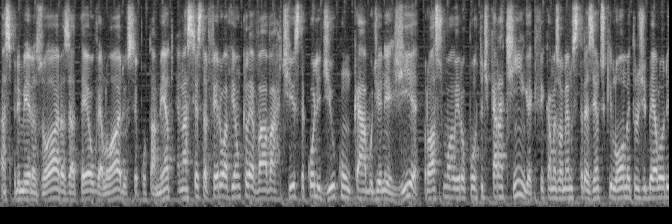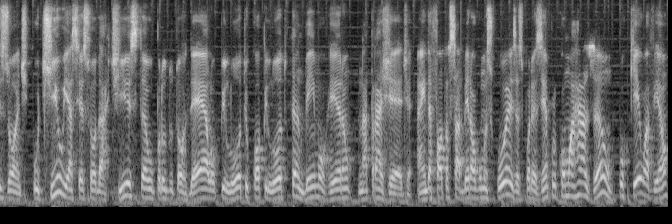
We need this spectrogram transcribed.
as primeiras horas até o velório, o sepultamento. Na sexta-feira, o avião que levava a artista colidiu com um cabo de energia próximo ao aeroporto de Caratinga, que fica a mais ou menos 300 quilômetros de Belo Horizonte. O tio e assessor da artista, o produtor dela, o piloto e o copiloto também morreram na tragédia. Ainda falta saber algumas coisas, por exemplo, como a razão por que o avião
